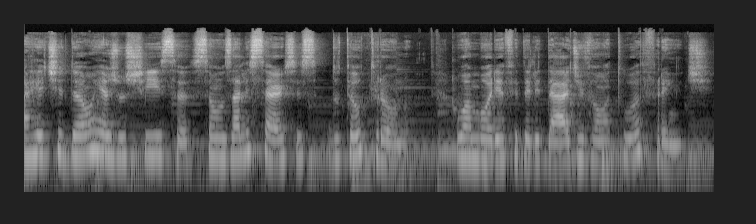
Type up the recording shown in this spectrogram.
A retidão e a justiça são os alicerces do teu trono. O amor e a fidelidade vão à tua frente.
